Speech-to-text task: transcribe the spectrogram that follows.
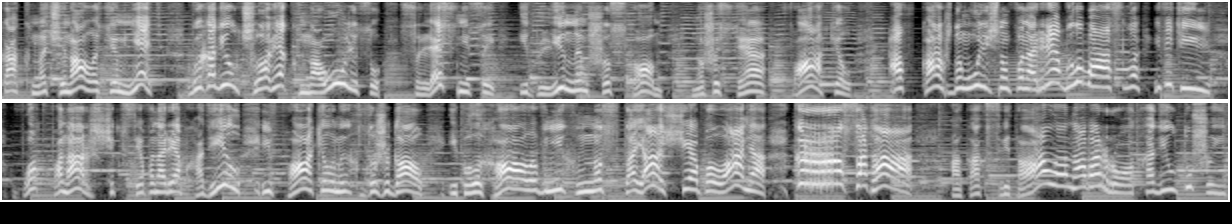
как начинало темнеть, выходил человек на улицу с лестницей и длинным шестом. На шесте факел, а в каждом уличном фонаре было масло и фитиль. Вот фонарщик все фонари обходил и факелом их зажигал, и полыхало в них настоящее пламя. Красота! А как светало, наоборот, ходил тушить.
